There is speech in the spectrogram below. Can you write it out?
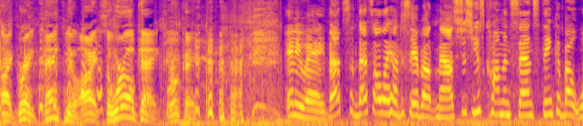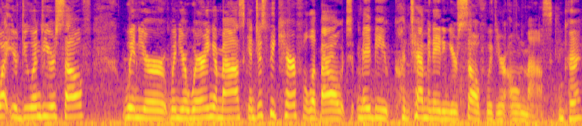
right. Great. Thank you. All right. So we're okay. We're okay. anyway, that's that's all I have to say about masks. Just use common sense. Think about what you're doing to yourself when you're when you're wearing a mask, and just be careful about maybe contaminating yourself with your own mask. Okay.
